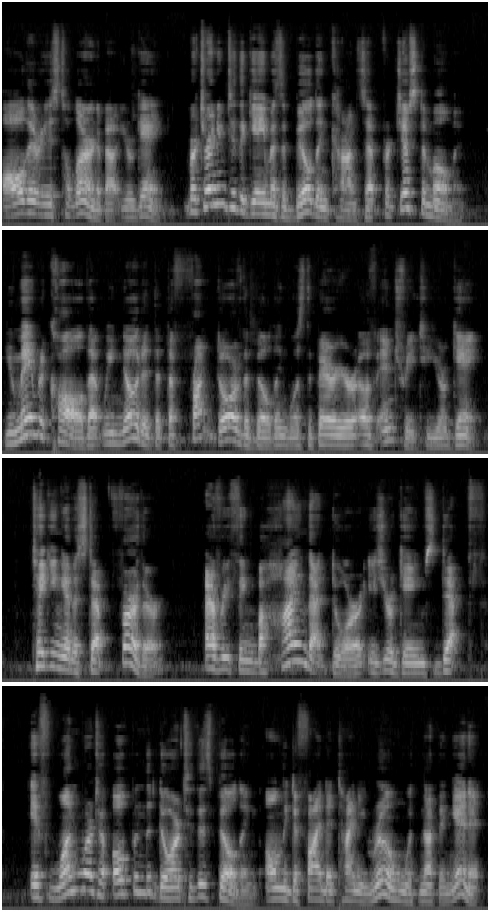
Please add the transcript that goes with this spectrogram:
all there is to learn about your game. Returning to the game as a building concept for just a moment, you may recall that we noted that the front door of the building was the barrier of entry to your game. Taking it a step further, everything behind that door is your game's depth. If one were to open the door to this building only to find a tiny room with nothing in it,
